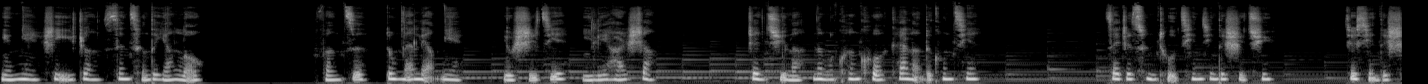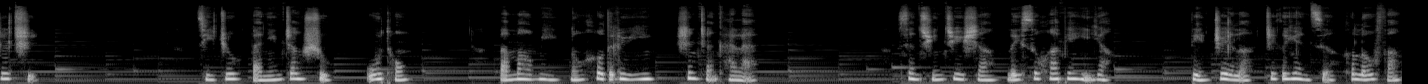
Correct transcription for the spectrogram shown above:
迎面是一幢三层的洋楼，房子东南两面有石阶倚连而上，占据了那么宽阔开朗的空间。在这寸土千金的市区，就显得奢侈。几株百年樟树、梧桐，把茂密浓厚的绿荫伸展开来，像裙裾上蕾丝花边一样，点缀了这个院子和楼房。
